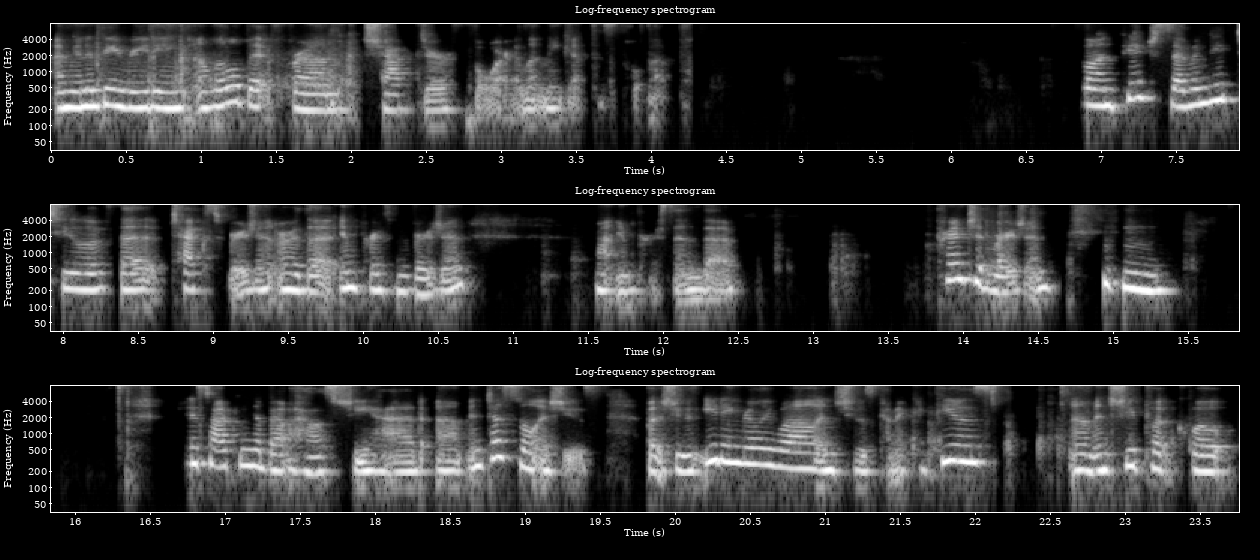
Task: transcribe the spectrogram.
I'm going to be reading a little bit from chapter four. Let me get this pulled up. So on page 72 of the text version or the in person version, not in person, the printed version, She's talking about how she had um, intestinal issues, but she was eating really well and she was kind of confused. Um, and she put, quote,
